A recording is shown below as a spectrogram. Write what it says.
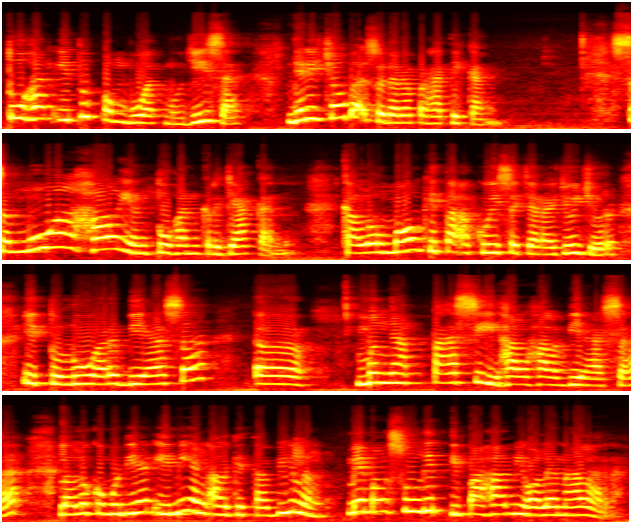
Tuhan itu pembuat mujizat. Jadi coba saudara perhatikan. Semua hal yang Tuhan kerjakan, kalau mau kita akui secara jujur, itu luar biasa, uh, mengatasi hal-hal biasa, lalu kemudian ini yang Alkitab bilang, memang sulit dipahami oleh nalar.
